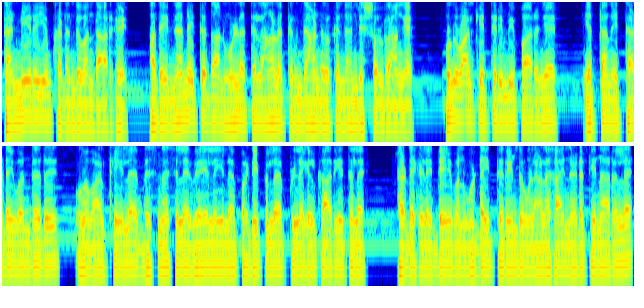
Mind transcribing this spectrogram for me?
தண்ணீரையும் கடந்து வந்தார்கள். அதை நினைத்து தான் உள்ளத்தில் ஆழத்திலிருந்து ஆண்டவருக்கு நன்றி சொல்றாங்க. உங்க வாழ்க்கையை திரும்பி பாருங்க. எத்தனை தடை வந்தது. உங்க வாழ்க்கையில பிசினஸ்ல வேலையில படிப்புல பிள்ளைகள் காரியத்துல தடைகளை தேவன் உடைத்தெறிந்து உங்களை அழகாய் நடத்தினார்ல.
